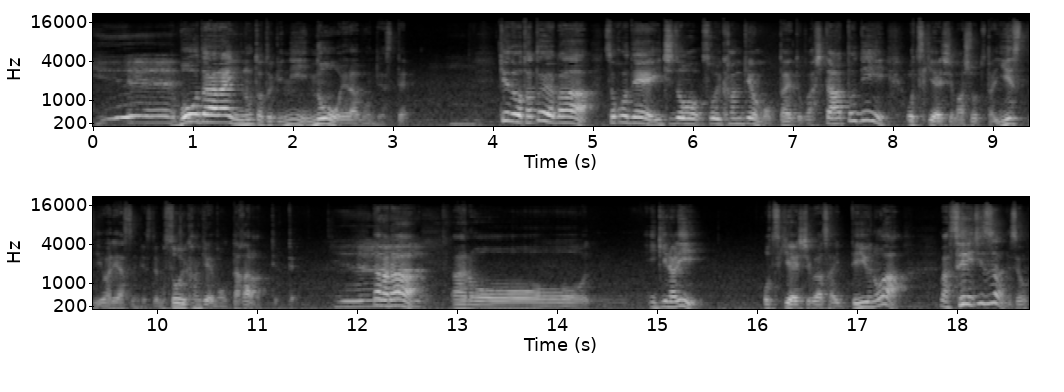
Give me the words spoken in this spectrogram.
へえボーダーラインに乗った時にノーを選ぶんですってけど例えばそこで一度そういう関係を持ったりとかした後にお付き合いしましょうって言ったらイエスって言われやすいんですって。もそういう関係を持ったからって言って。だからあのーいきなりお付き合いしてくださいっていうのは、まあ、誠実なんですよ。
